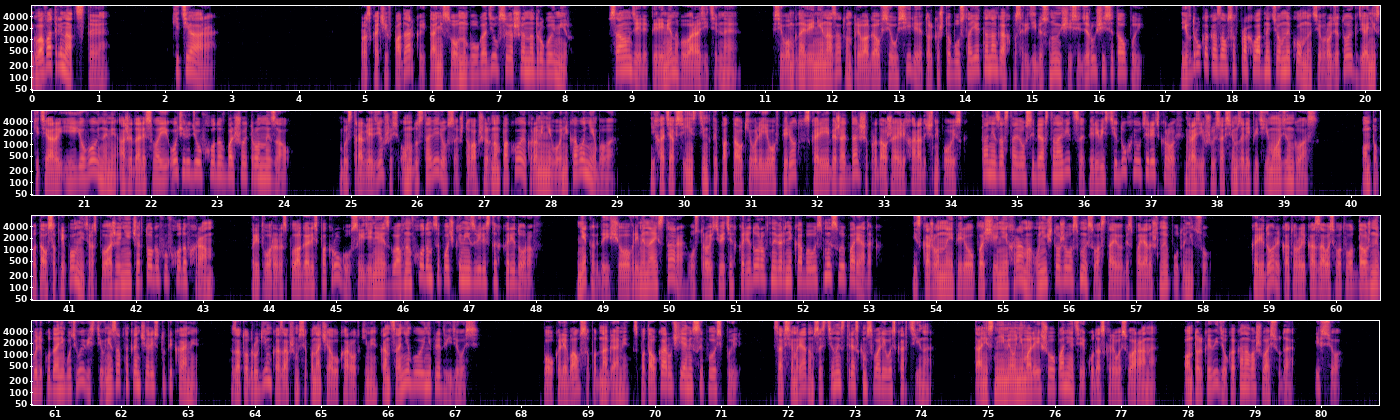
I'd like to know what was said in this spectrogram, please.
Глава 13. Китиара. Проскочив подаркой, Танис словно бы угодил в совершенно другой мир. В самом деле, перемена была разительная. Всего мгновение назад он прилагал все усилия, только чтобы устоять на ногах посреди беснующейся, дерущейся толпы. И вдруг оказался в прохладной темной комнате, вроде той, где они с Китиарой и ее воинами ожидали своей очереди у входа в большой тронный зал. Быстро оглядевшись, он удостоверился, что в обширном покое, кроме него, никого не было. И хотя все инстинкты подталкивали его вперед, скорее бежать дальше, продолжая лихорадочный поиск, Таня заставил себя остановиться, перевести дух и утереть кровь, грозившую совсем залепить ему один глаз. Он попытался припомнить расположение чертогов у входа в храм. Притворы располагались по кругу, соединяясь с главным входом цепочками извилистых коридоров. Некогда, еще во времена Истара, в устройстве этих коридоров наверняка был и смысл, и порядок. Искаженное перевоплощение храма уничтожило смысл, оставив беспорядочную путаницу. Коридоры, которые, казалось, вот-вот должны были куда-нибудь вывести, внезапно кончались тупиками. Зато другим, казавшимся поначалу короткими, конца не было и не предвиделось. Пол колебался под ногами, с потолка ручьями сыпалась пыль. Совсем рядом со стены с треском свалилась картина. Танис не имел ни малейшего понятия, куда скрылась Варана. Он только видел, как она вошла сюда. И все.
